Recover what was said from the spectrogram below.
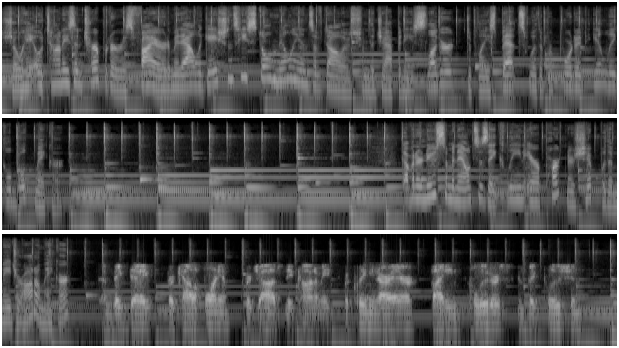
Shohei Ohtani's interpreter is fired amid allegations he stole millions of dollars from the Japanese slugger to place bets with a purported illegal bookmaker. Governor Newsom announces a clean air partnership with a major automaker. A big day for California, for jobs, the economy, for cleaning our air, fighting polluters and big pollution.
